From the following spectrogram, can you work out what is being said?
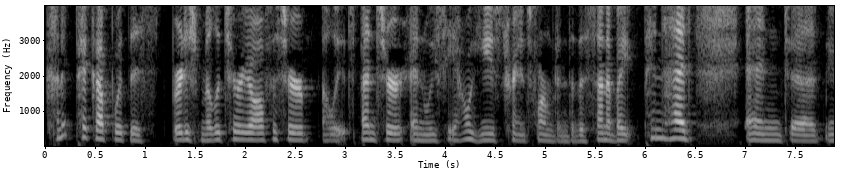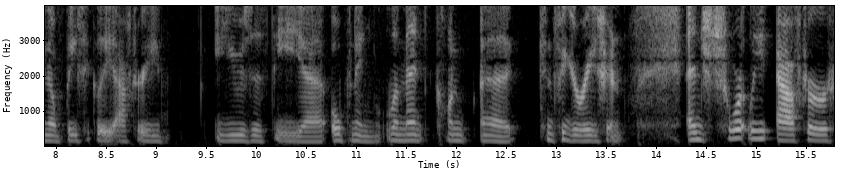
kind of pick up with this british military officer elliot spencer and we see how he's transformed into the cenobite pinhead. And uh, you know basically after he uses the uh, opening lament con- uh, configuration. And shortly after,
